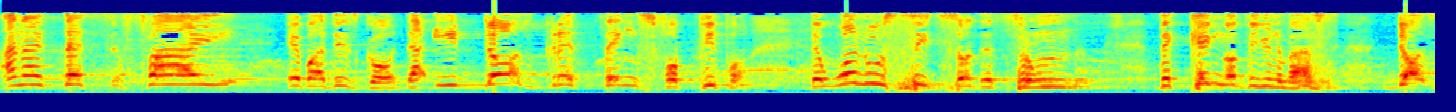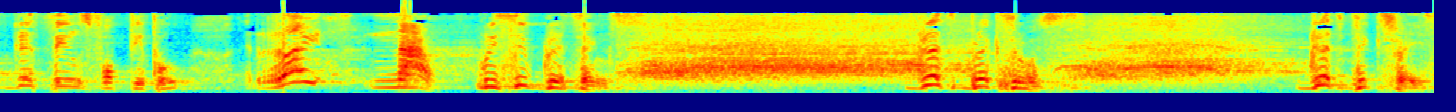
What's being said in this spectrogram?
and I testify about this God that He does great things for people. The one who sits on the throne, the King of the universe, does great things for people. Right now, receive great things, great breakthroughs, great victories,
